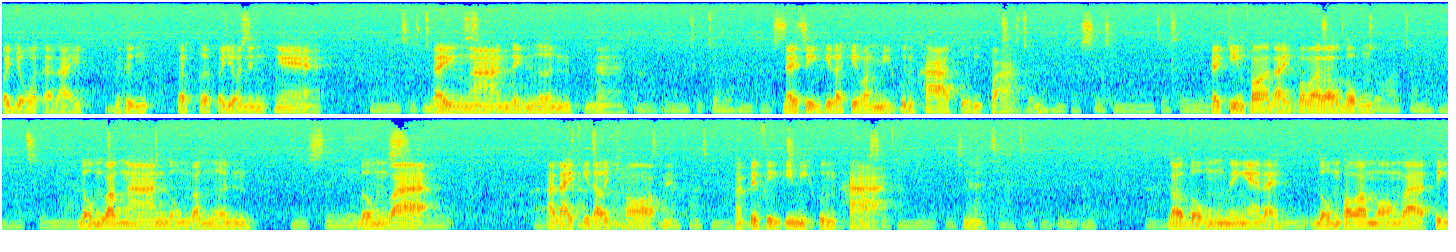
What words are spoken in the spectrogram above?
ประโยชน์อะไรไม่ถึงเกิดประโยชน์นึงแง่ ได้งานได้เงินนะได้สิ่งที่เราคิดว่ามีคุณค่าสูงกว่า แต่จริงเพราะอะไรเพราะว่าเราหลงหลงว่างานหลงว่าเงิน หลงว่าอะไรที่เราชอบเนี่ย มันเป็นสิ่งที่มีคุณค่าเนี่ยเราหลงในแง่อะไรหลงเพราะว่ามองว่าสิ่ง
